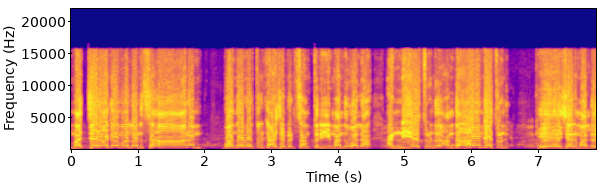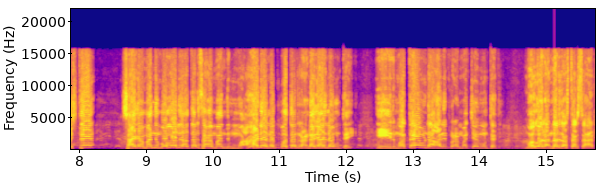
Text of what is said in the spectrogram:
మధ్య రకం వాళ్ళని సానం బొంద పెడుతురు కాశ పెట్టి చంపుతారు ఈ మందు వల్ల అన్నీ చేస్తుండు అంత ఆగం చేస్తుండు. కేసీఆర్ మళ్ళీ వస్తే సగం మంది మొగోళ్ళు తాగుతారు సగం మంది ఆడవాళ్ళకు మొత్తం రెండగాదిలో ఉంటాయి. ఇది మొత్తం ఉండే ఆడి ప్రపంచమే ఉంటుంది. మగవాళ్ళు అందరూ వస్తారు సార్.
